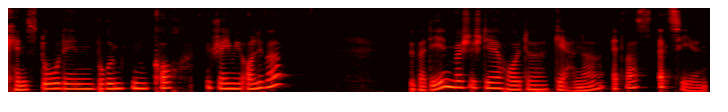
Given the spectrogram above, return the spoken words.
Kennst du den berühmten Koch Jamie Oliver? Über den möchte ich dir heute gerne etwas erzählen.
